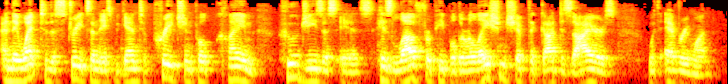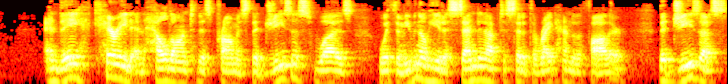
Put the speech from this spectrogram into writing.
and they went to the streets and they began to preach and proclaim who Jesus is, his love for people, the relationship that God desires with everyone. And they carried and held on to this promise that Jesus was with them, even though he had ascended up to sit at the right hand of the Father, that Jesus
